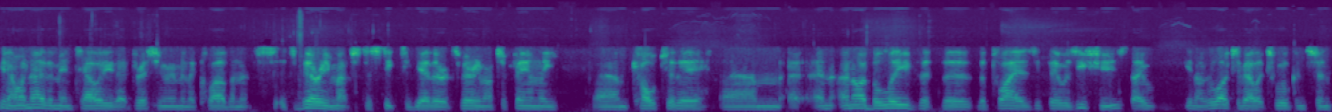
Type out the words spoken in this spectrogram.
you know, I know the mentality of that dressing room in the club, and it's it's very much to stick together. It's very much a family um, culture there, um, and and I believe that the the players, if there was issues, they, you know, the likes of Alex Wilkinson,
